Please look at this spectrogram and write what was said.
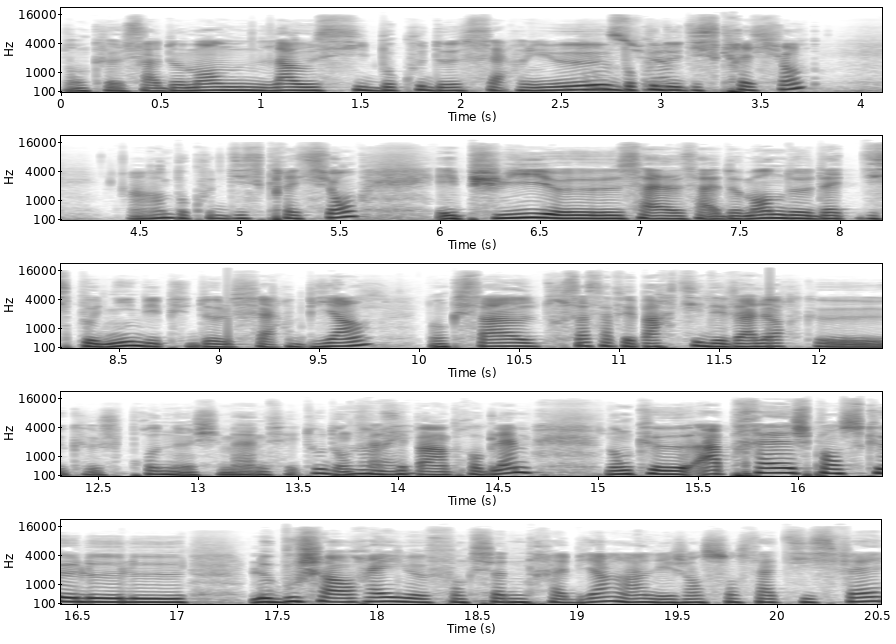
Donc euh, ça demande là aussi beaucoup de sérieux, Bien beaucoup sûr. de discrétion. Hein, beaucoup de discrétion. Et puis euh, ça, ça demande d'être disponible et puis de le faire bien. Donc ça tout ça ça fait partie des valeurs que, que je prône chez Madame Fétou donc ça Ouais. c'est pas un problème. Donc euh, après je pense que le, le, le bouche à oreille euh, fonctionne très bien hein, les gens sont satisfaits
